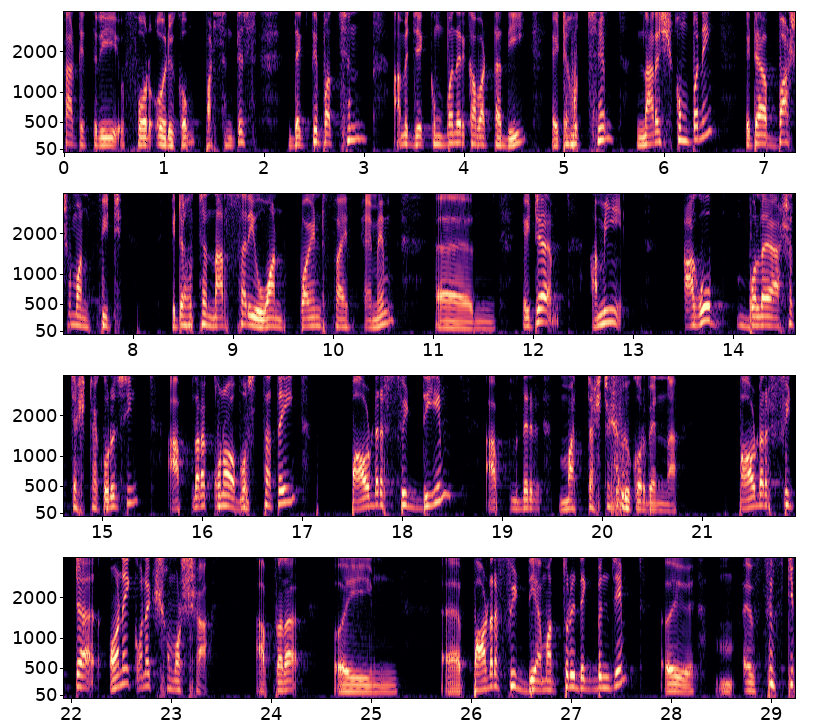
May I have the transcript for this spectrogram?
থার্টি থ্রি ফোর ওইরকম পার্সেন্টেজ দেখতে পাচ্ছেন। আমি যে কোম্পানির খাবারটা দিই, এটা হচ্ছে নারিশ কোম্পানি এটা বাসমান ফিট এটা হচ্ছে nursery one point five M M এটা আমি আগেও বলে আসার চেষ্টা করেছি, আপনারা কোনো অবস্থাতেই পাউডার ফিট দিয়ে আপনাদের মাছ চাষটা শুরু করবেন না। পাউডার ফিটটা অনেক অনেক সমস্যা। আপনারা ওই পাউডার ফিট দেওয়া মাত্রই দেখবেন যে, ওই ফিফটি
